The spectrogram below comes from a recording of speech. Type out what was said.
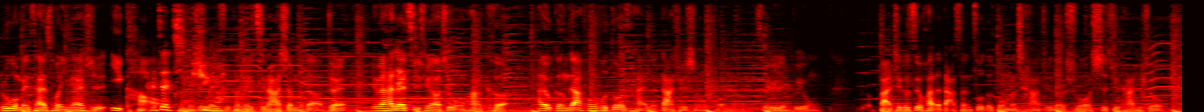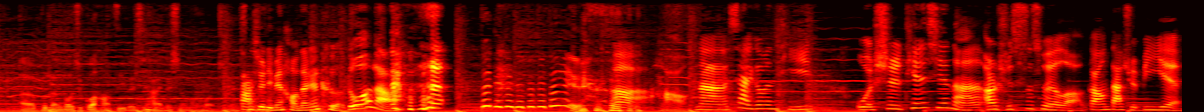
如果没猜错，应该是艺考，还在集训，美术，可能是其他什么的。对，因为还在集训，要修文化课，还有更加丰富多彩的大学生活呢，所以也不用。把这个最坏的打算做得多么差，觉得说失去他你就，呃，不能够去过好自己的接下来的生活。这种大学里面好男人可多了。对对对对对对对。啊，好，那下一个问题，我是天蝎男，二十四岁了，刚大学毕业。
